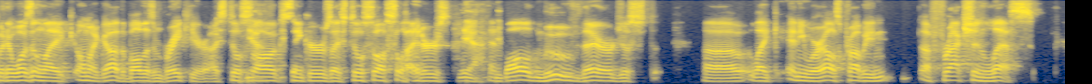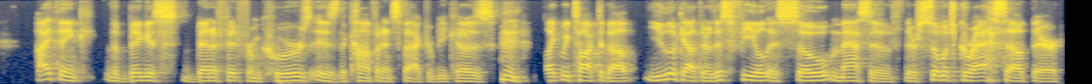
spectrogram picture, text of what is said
but it wasn't like, oh my God, the ball doesn't break here. I still saw yeah. sinkers, I still saw sliders. Yeah. And ball moved there just uh, like anywhere else, probably a fraction less. I think the biggest benefit from Coors is the confidence factor because, hmm. like we talked about, you look out there, this field is so massive. There's so much grass out there.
